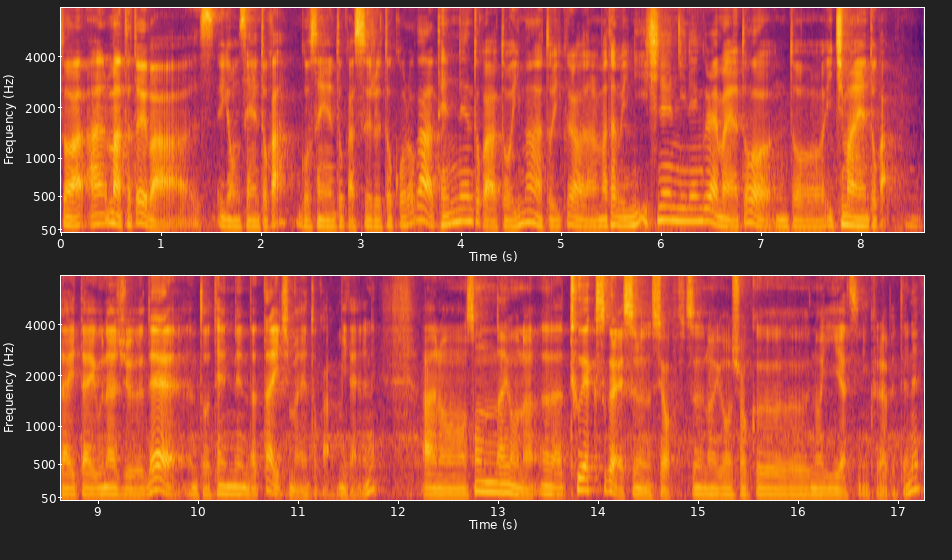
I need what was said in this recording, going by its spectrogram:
そうあまあ、例えば4000円とか5000円とかするところが天然とかだと今だといくらだろうまあ多分1年2年ぐらい前だと,、うん、と1万円とか大体うな重で、うん、と天然だったら1万円とかみたいなね。あのそんなような 2x ぐらいするんですよ。普通の養殖のいいやつに比べてね。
